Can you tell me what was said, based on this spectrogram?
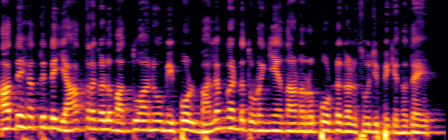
അദ്ദേഹത്തിന്റെ യാത്രകളും അധ്വാനവും ഇപ്പോൾ ഫലം കണ്ടു തുടങ്ങിയെന്നാണ് റിപ്പോർട്ടുകൾ സൂചിപ്പിക്കുന്നത്.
